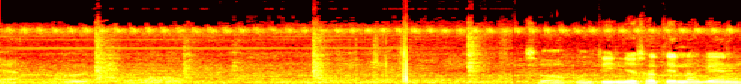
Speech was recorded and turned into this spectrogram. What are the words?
Yeah, good. So, continue sa atin again.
